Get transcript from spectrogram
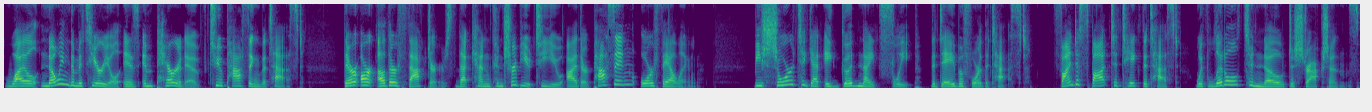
While knowing the material is imperative to passing the test, there are other factors that can contribute to you either passing or failing. Be sure to get a good night's sleep the day before the test. Find a spot to take the test with little to no distractions.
